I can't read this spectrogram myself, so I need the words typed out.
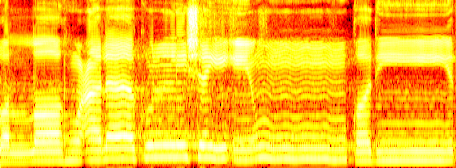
والله على كل شيء قدير.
